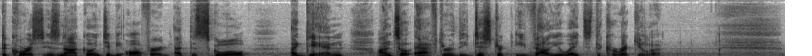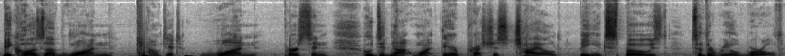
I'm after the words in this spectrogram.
the course is not going to be offered at the school again until after the district evaluates the curricula. Because of one, count it, one person who did not want their precious child being exposed to the real world.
